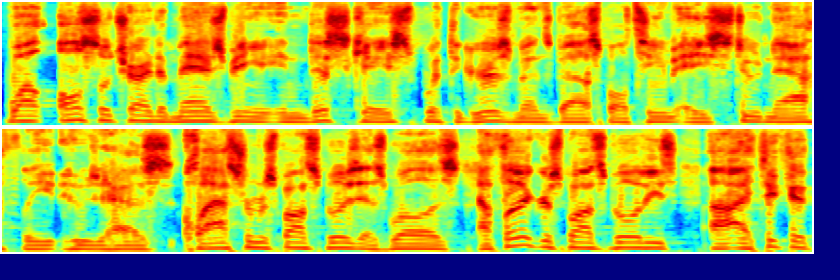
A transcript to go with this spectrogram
while also trying to manage being, in this case, with the Grizz men's basketball team, a student athlete who has classroom responsibilities as well as athletic responsibilities. Uh, I think that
